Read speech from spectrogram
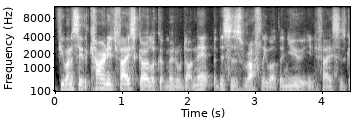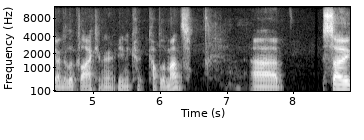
if you want to see the current interface, go look at moodle.net, but this is roughly what the new interface is going to look like in a, in a couple of months. Uh, so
